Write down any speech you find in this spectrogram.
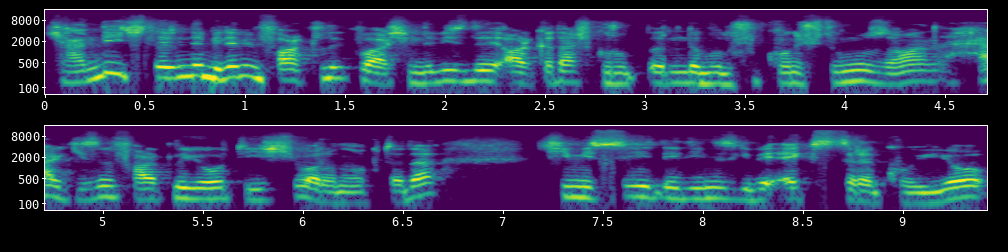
kendi içlerinde bile bir farklılık var. Şimdi biz de arkadaş gruplarında buluşup konuştuğumuz zaman herkesin farklı yoğurt yiyişi var o noktada. Kimisi dediğiniz gibi ekstra koyuyor.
